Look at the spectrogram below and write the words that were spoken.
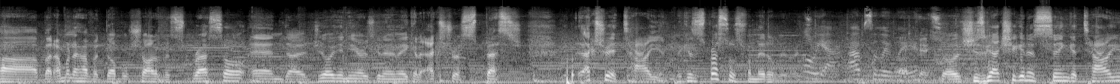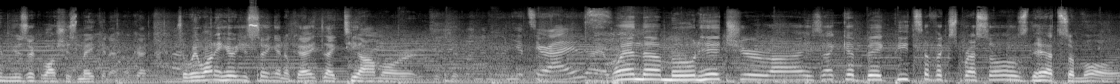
Uh, but I'm gonna have a double shot of espresso, and uh, Jillian here is gonna make it extra special, extra Italian because espresso is from Italy, right? Oh yeah, absolutely. Okay, so she's actually gonna sing Italian music while she's making it. Okay, so we want to hear you singing. Okay, like Ti amo or. When the moon hits your eyes. When the moon hits your eyes like a big pizza of espressos, that's amore.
